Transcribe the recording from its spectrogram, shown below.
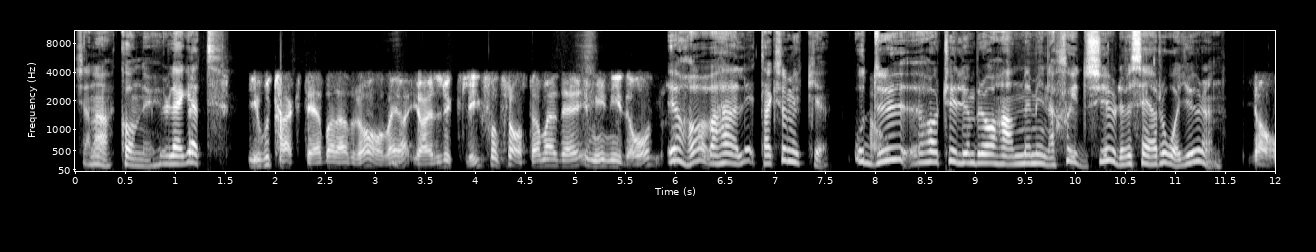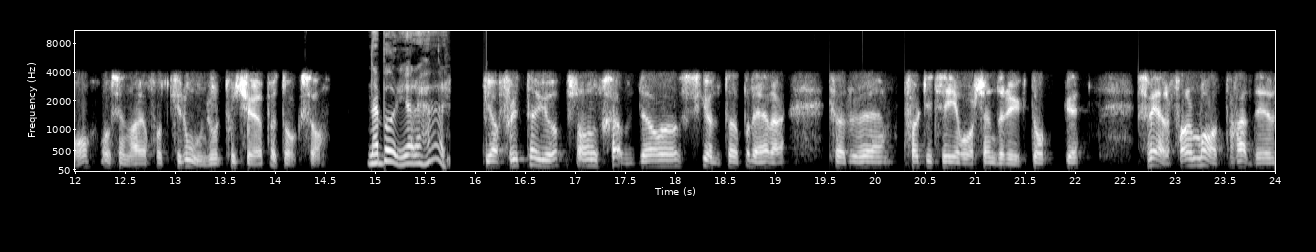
Tjena Conny, hur är läget? Jo tack, det är bara bra. Jag, jag är lycklig för att prata med dig, min idol. Jaha, vad härligt, tack så mycket. Och du har tydligen bra hand med mina skyddsdjur, det vill säga rådjuren. Ja, och sen har jag fått kronhjort på köpet också. När börjar det här? Jag flyttade ju upp från Skövde och Skultorp på det här för eh, 43 år sedan drygt och eh, svärfar mat hade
